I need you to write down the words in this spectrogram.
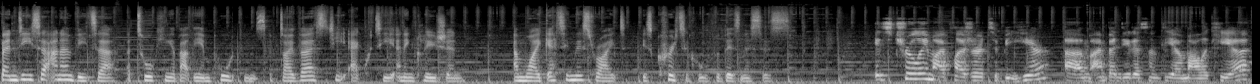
Bendita and Anvita are talking about the importance of diversity, equity, and inclusion, and why getting this right is critical for businesses. It's truly my pleasure to be here. Um, I'm Bendita Cynthia Malakia,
